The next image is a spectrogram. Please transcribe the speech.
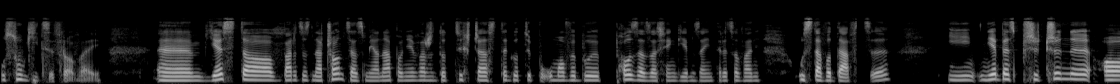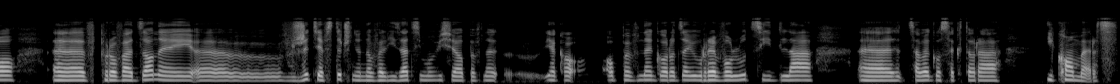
usługi cyfrowej. E, jest to bardzo znacząca zmiana, ponieważ dotychczas tego typu umowy były poza zasięgiem zainteresowań ustawodawcy i nie bez przyczyny o e, wprowadzonej e, w życie w styczniu nowelizacji mówi się o pewne, jako o pewnego rodzaju rewolucji dla e, całego sektora e-commerce.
